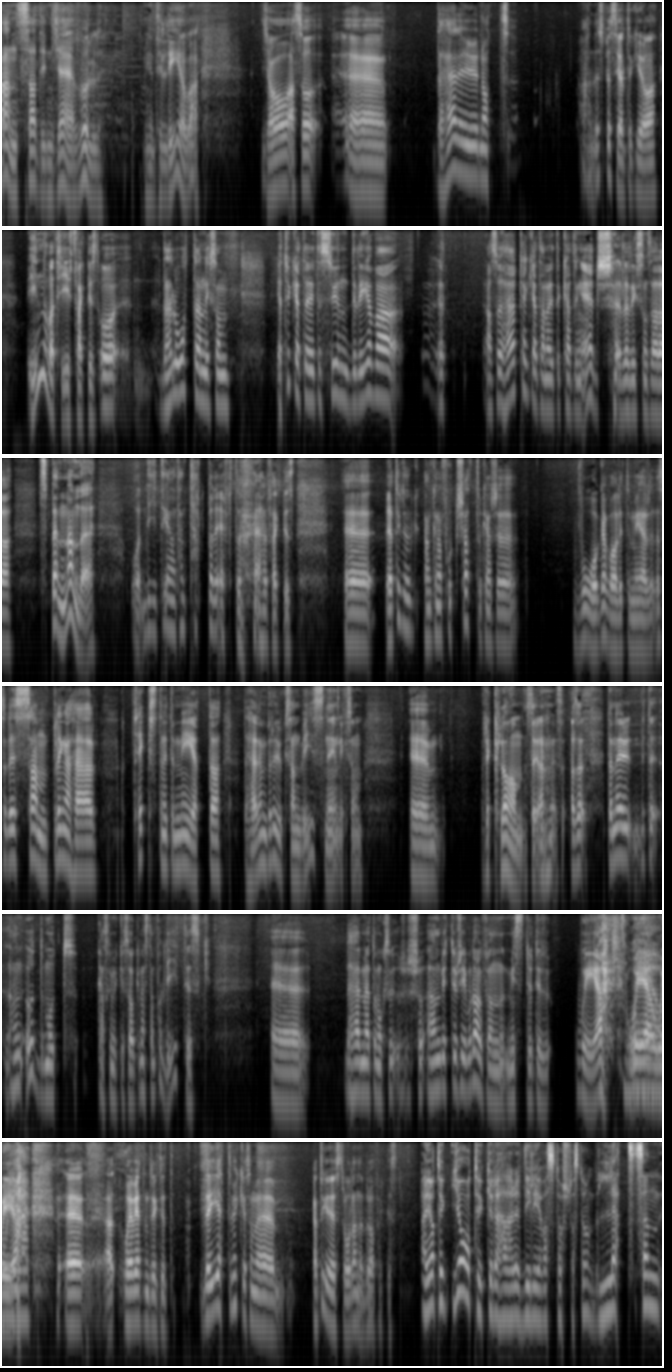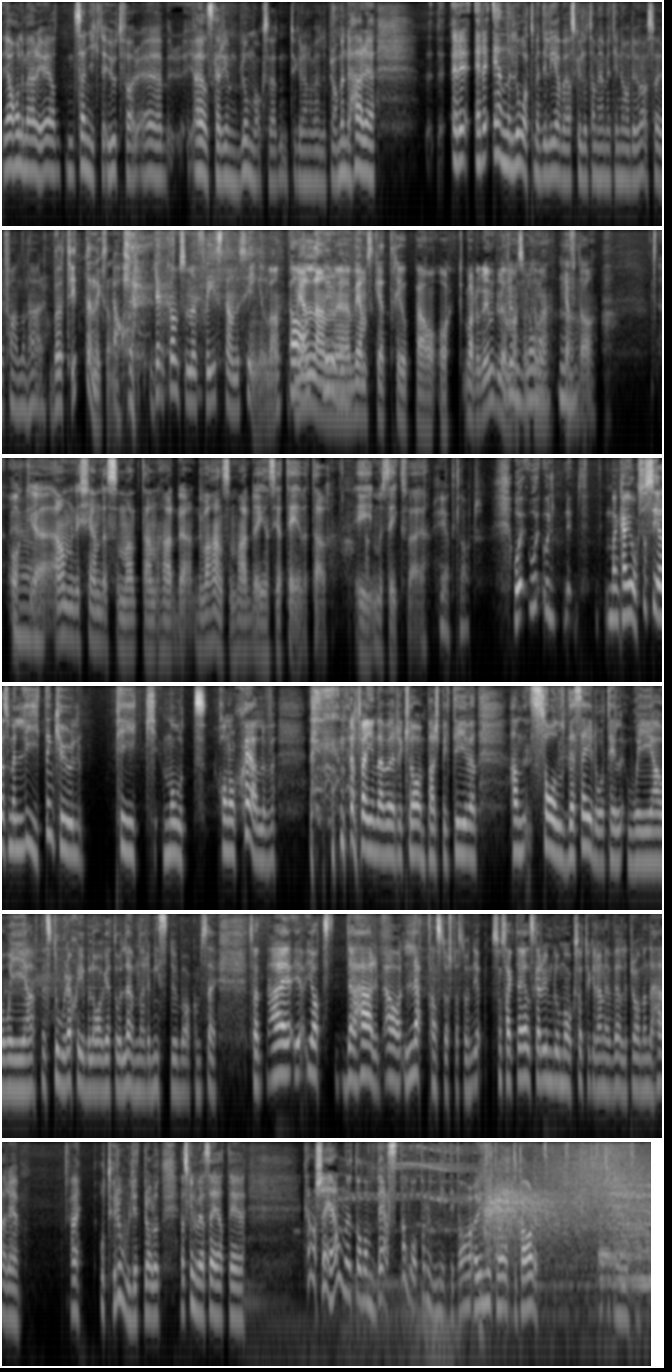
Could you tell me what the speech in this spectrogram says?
Dansa din djävul med leva. Ja, alltså. Eh, det här är ju något alldeles speciellt tycker jag. Innovativt faktiskt. Och den här låten liksom. Jag tycker att det är lite synd. Di Leva. Alltså här tänker jag att han är lite cutting edge. Eller liksom så här eh, spännande. Och lite grann att han tappade efter det här faktiskt. Eh, jag tyckte att han kunde ha fortsatt och kanske våga vara lite mer, alltså det är samplingar här, texten är lite meta, det här är en bruksanvisning liksom. Ehm, reklam, säger han. Alltså, den är lite, har en udd mot ganska mycket saker, nästan politisk. Eh, det här med att de också, han bytte ju skivbolag från Miss Lutiv Wea, Wea, Wea. Eh, och jag vet inte riktigt, det är jättemycket som är, jag tycker det är strålande bra faktiskt. Ja, jag, tyck, jag tycker det här är Di Levas största stund. Lätt. Sen, jag håller med dig, jag, sen gick det ut för. Eh, jag älskar Rymdblomma också, jag tycker den är väldigt bra. Men det här är, är det, är det en låt med Di Leva jag skulle ta med mig till Nördö så är det fan den här. Bara titeln liksom. Ja, Den kom som en fristående singel va? Ja, Mellan eh, Vem ska jag tro på och var det Rymdblomma som kom Rymdblomma, mm. efter? Och Ja. eh, ja, men det kändes som att han hade, det var han som hade initiativet här i musiksverige. helt klart. Och, och, och, man kan ju också se det som en liten kul peak mot honom själv. När jag tar in det här med reklamperspektivet. Han sålde sig då till Wea Wea, det stora skivbolaget och lämnade Missdur bakom sig. Så att, nej, jag- det här, ja, lätt hans största stund. Jag, som sagt, jag älskar Rymdblomma också, tycker den är väldigt bra, men det här är, nej, otroligt bra låt. Jag skulle vilja säga att det är kanske en av de bästa låtarna under 90-tal- 1980-talet. Eh, Jag tycker den är jättebra.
